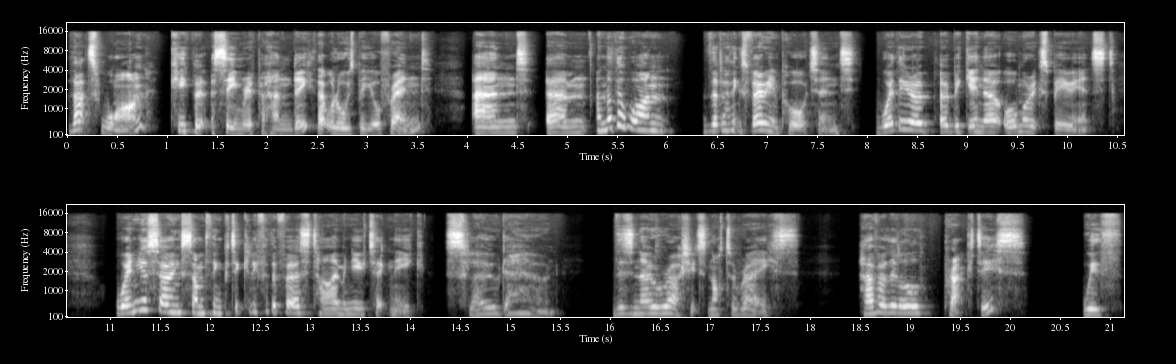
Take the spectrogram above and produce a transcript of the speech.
That's one keep a, seam ripper handy, that will always be your friend. And um, another one that I think is very important, whether you're a, a beginner or more experienced, when you're sewing something, particularly for the first time, a new technique, slow down. There's no rush, it's not a race. Have a little practice with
